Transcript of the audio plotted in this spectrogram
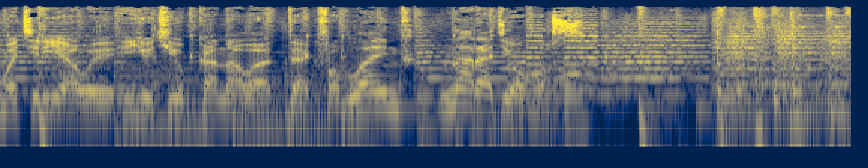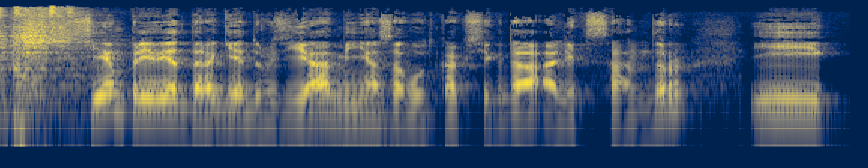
Материалы YouTube канала Tech for Blind на Радиовоз. Всем привет, дорогие друзья! Меня зовут, как всегда, Александр. И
